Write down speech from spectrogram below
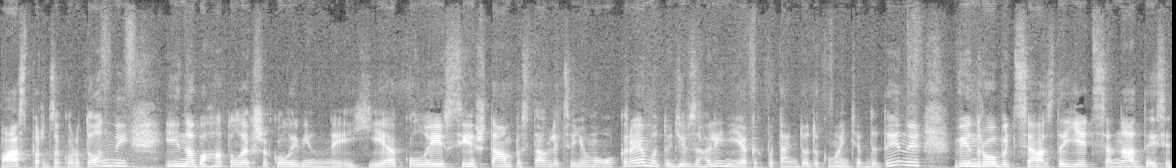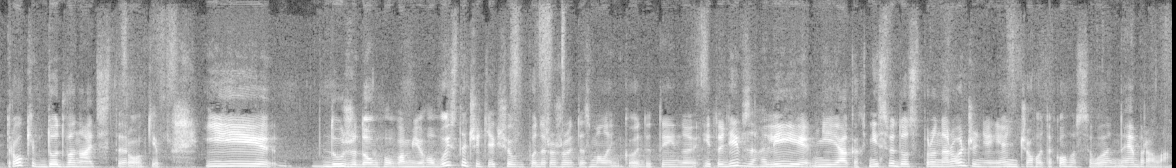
паспорт закордонний, і набагато легше, коли він не є. Коли всі штампи ставляться йому окремо, тоді взагалі ніяких питань до документів дитини. Він робиться, здається, на 10 років до 12 років. І Дуже довго вам його вистачить, якщо ви подорожуєте з маленькою дитиною, і тоді, взагалі, ніяких ні свідоцтв про народження, я нічого такого з собою не брала.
